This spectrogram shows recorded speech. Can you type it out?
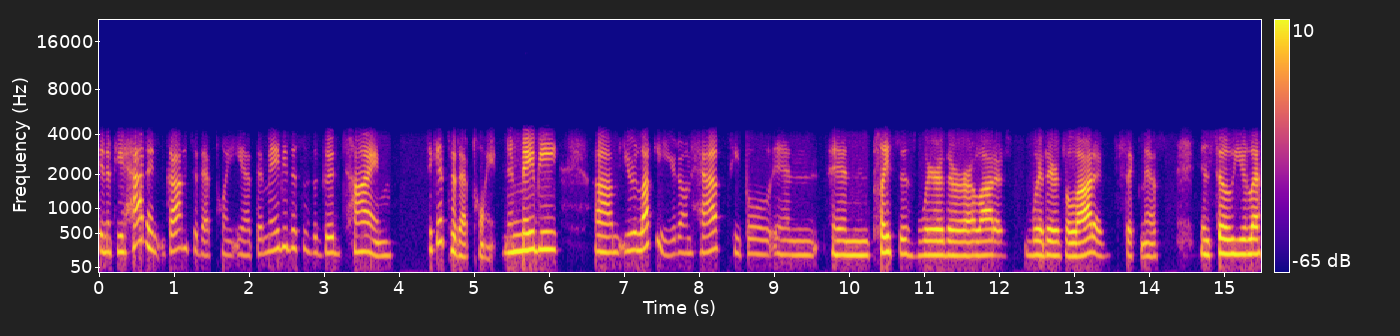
and if you haven't gotten to that point yet that maybe this is a good time to get to that point. and maybe um, you're lucky you don't have people in in places where there are a lot of where there's a lot of sickness and so you're less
